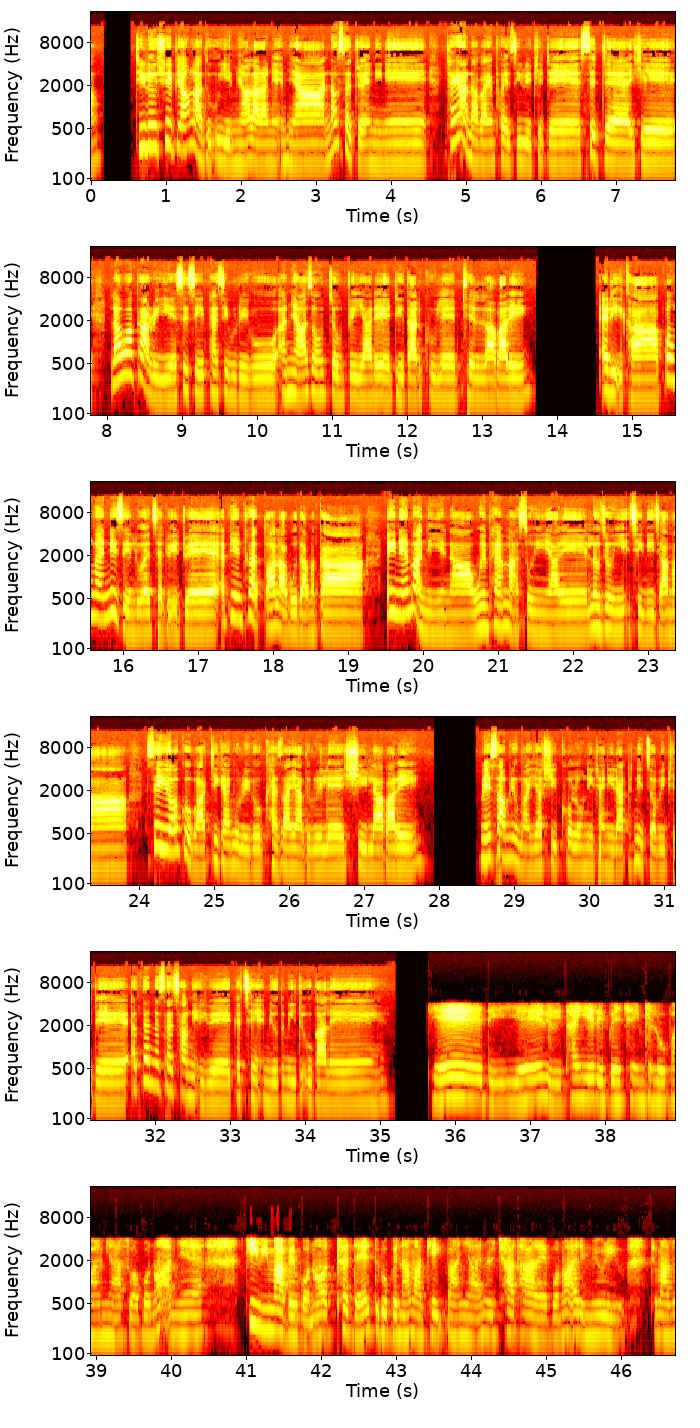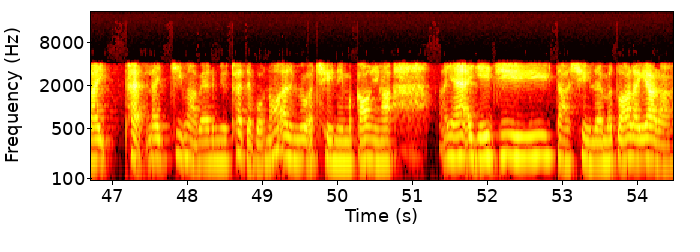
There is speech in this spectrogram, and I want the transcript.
ဒီလိုရွှေ့ပြောင်းလာသူဦးရေများလာတာနဲ့အမျှနောက်ဆက်တွဲအနေနဲ့ထိုင်းအာဏာပိုင်ဖွဲ့စည်းတွေဖြစ်တဲ့စစ်တပ်ရဲလာဝကတွေရဲ့စစ်ဆေးဖမ်းဆီးမှုတွေကိုအများဆုံးကြုံတွေ့ရတဲ့ဒေသတစ်ခုလည်းဖြစ်လာပါတယ် အဲ့ဒီအခါပုံမှန်နေ့စဉ်လိုအပ်ချက်တွေအတွက်အပြင်ထွက်သွားလာဖို့ဒါမကအိမ်ထဲမှာနေရင်တော့ဝင်ဖမ်းမှာစိုးရင်ရတဲ့လုံခြုံရေးအခြေအနေကြားမှာစိတ်ရောကိုယ်ပါတိကျမှုတွေကိုခံစားရသူတွေလည်းရှိလာပါတယ်။မဲဆောက်မြို့မှာရောက်ရှိခိုးလုံနေထိုင်နေတာတစ်နှစ်ကျော်ပြီဖြစ်တဲ့အသက်26နှစ်အရွယ်ကချင်အမျိုးသမီးတူကလည်းရဲဒီရဲတွေထိုင်းရဲတွေပဲချင်းဘယ်လိုပါများဆိုတော့ဗောနော်အမြဲ ကြည့်ပြီးမှပဲပေါ့နော်ထွက်တယ်သူတို့ဘယ်နားမှာ gate ပါညာအဲ့မျိုးချထားတယ်ပေါ့နော်အဲ့ဒီမျိုးတွေကိုကျွန်မ like ဖက် like ကြည့်မှပဲအဲ့လိုမျိုးထွက်တယ်ပေါ့နော်အဲ့လိုမျိုးအခြေအနေမကောင်းရင်ကအရန်အရေးကြီးတာရှင်လည်းမသွားလိုက်ရတာ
